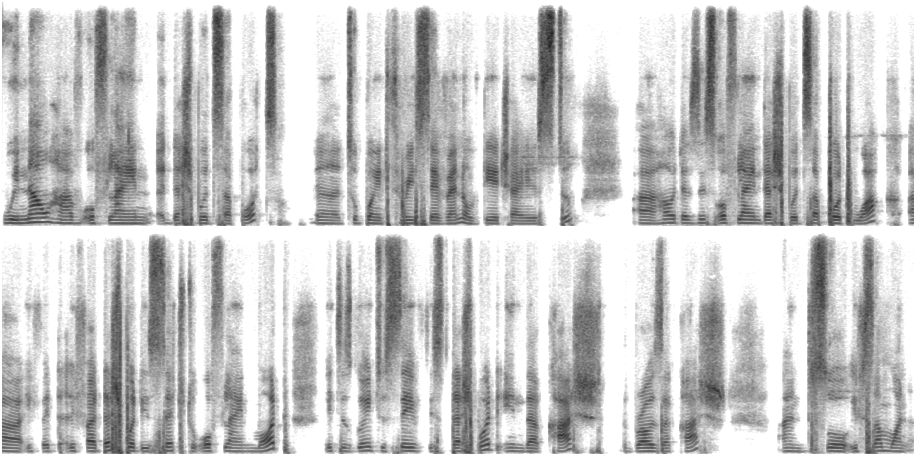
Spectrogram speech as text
we now have offline dashboard support, uh, 2.37 of DHIS2. Uh, how does this offline dashboard support work? Uh, if, if a dashboard is set to offline mode, it is going to save this dashboard in the cache, the browser cache. And so if someone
